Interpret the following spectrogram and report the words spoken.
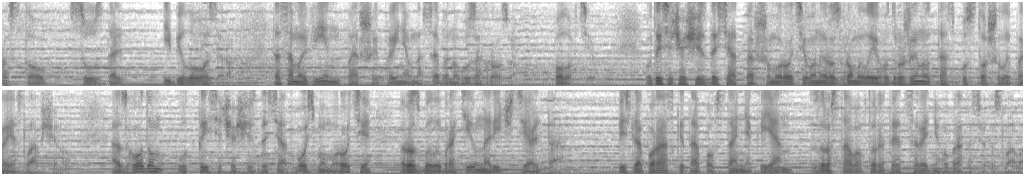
Ростов, Суздаль і Білоозеро. Та саме він перший прийняв на себе нову загрозу половців. У 1061 році вони розгромили його дружину та спустошили Переяславщину. А згодом у 1068 році розбили братів на річці Альта. Після поразки та повстання киян зростав авторитет середнього брата Святослава.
